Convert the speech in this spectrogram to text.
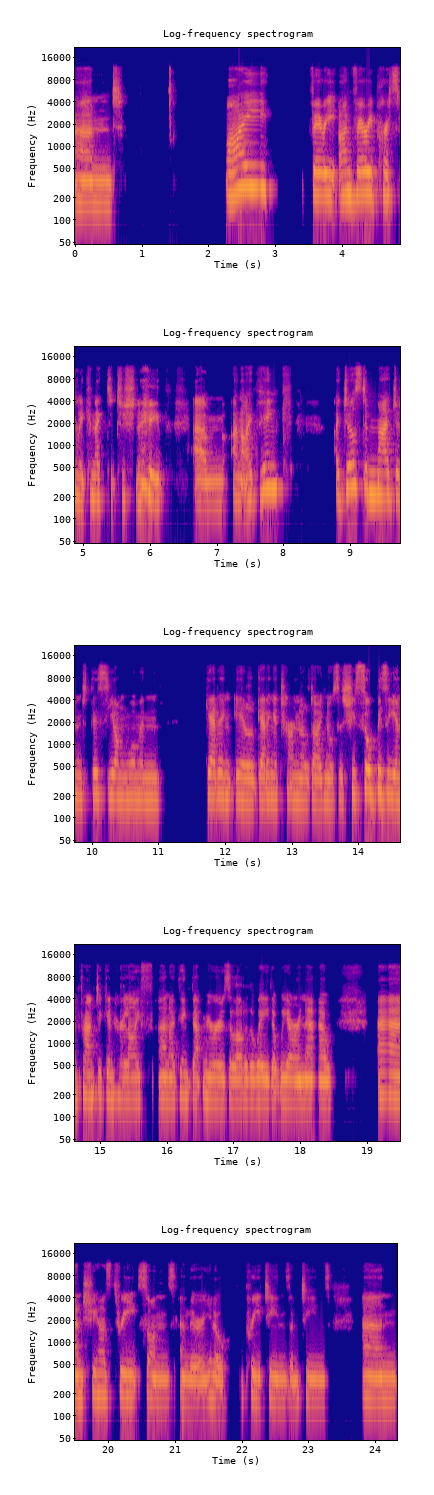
And I very i'm very personally connected to Sinead um, and i think i just imagined this young woman getting ill getting a terminal diagnosis. She's so busy and frantic in her life and i think that mirrors a lot of the way that we are now. And she has three sons and they're you know pre-teens and teens. And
